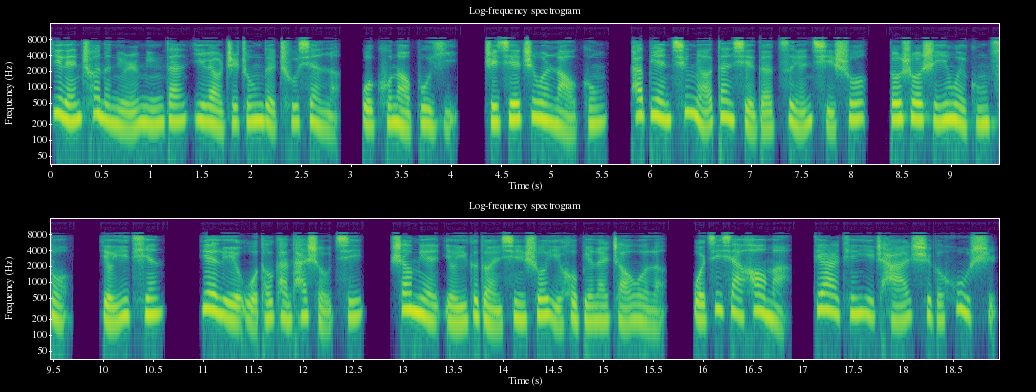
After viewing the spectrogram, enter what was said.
一连串的女人名单意料之中的出现了，我苦恼不已，直接质问老公，他便轻描淡写的自圆其说。都说是因为工作。有一天夜里，我偷看他手机，上面有一个短信，说以后别来找我了。我记下号码，第二天一查是个护士，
